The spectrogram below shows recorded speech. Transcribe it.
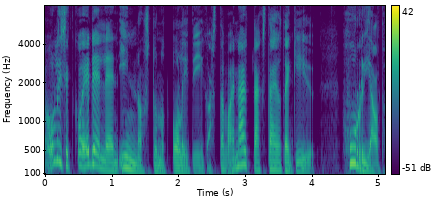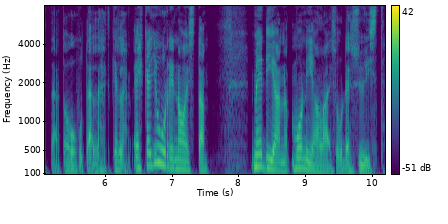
olisitko edelleen innostunut politiikasta vai näyttääkö tämä jotenkin hurjalta tämä touhu tällä hetkellä? Ehkä juuri noista median monialaisuuden syistä.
